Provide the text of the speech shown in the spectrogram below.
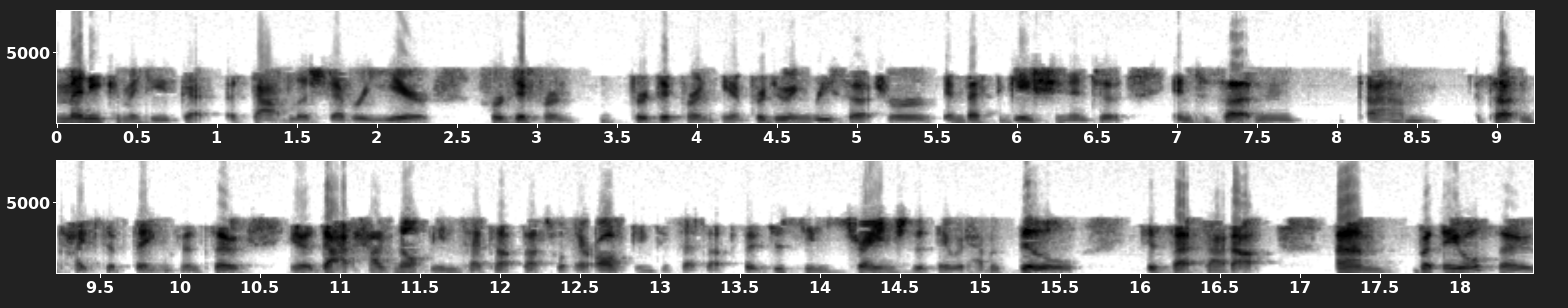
Many committees get established every year for different for different you know for doing research or investigation into into certain um, certain types of things. And so you know that has not been set up. That's what they're asking to set up. So it just seems strange that they would have a bill to set that up. Um, but they also,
